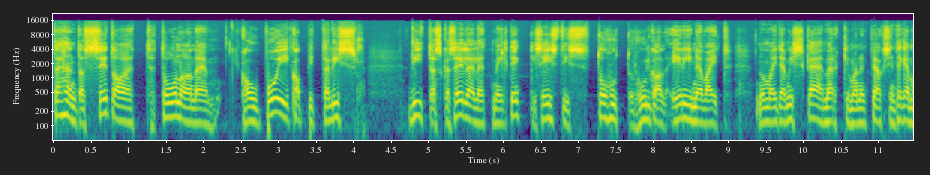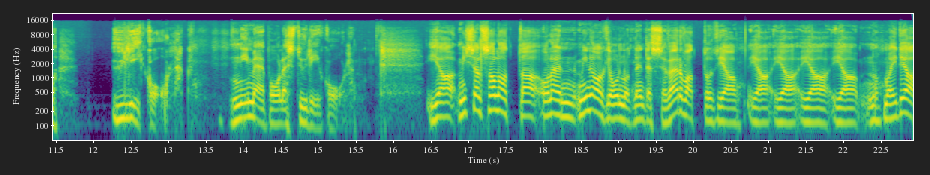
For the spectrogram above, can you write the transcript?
tähendas seda, et toonane kauboikapitalism viitas ka sellele, et meil tekkis Eestis tohutul hulgal erinevaid, no ma ei tea, mis käemärki ma nüüd peaksin tegema, ülikoole, nime poolest ülikool. Ja mis seal salata, olen minagi olnud nendesse värvatud ja, ja, ja, ja, ja noh, ma ei tea,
